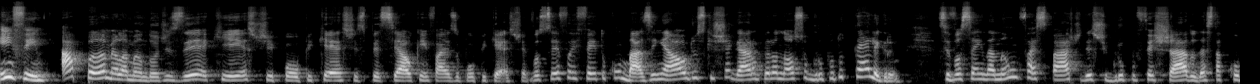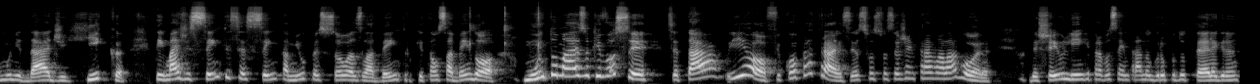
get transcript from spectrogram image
Enfim, a Pamela mandou dizer que este Popcast especial, quem faz o Popcast é você, foi feito com base em áudios que chegaram pelo nosso grupo do Telegram. Se você ainda não faz parte deste grupo fechado, desta comunidade rica, tem mais de 160 mil pessoas lá dentro que estão sabendo, ó, muito mais do que você. Você tá, e ó, ficou para trás. Eu, se fosse você, já entrava lá agora. Deixei o link para você entrar no grupo do Telegram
